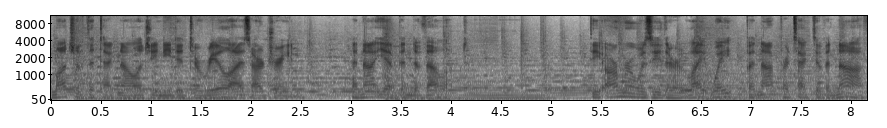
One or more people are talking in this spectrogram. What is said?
Much of the technology needed to realize our dream had not yet been developed. The armor was either lightweight but not protective enough,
